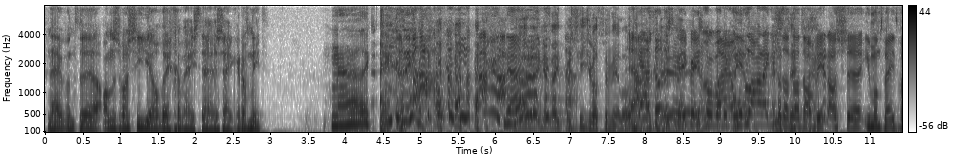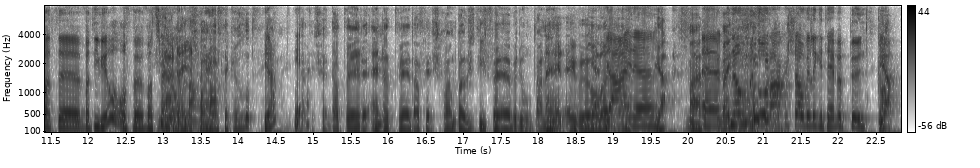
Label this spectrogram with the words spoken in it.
Nee, want eh, anders was hij al weg geweest, eh, zeker, of niet? Nou, ik denk het niet. Nou, Rena weet precies wat ze wil, hoor. Ja, dat is- ik weet gewoon wat ik hoe belangrijk is dat dat, dat dan weer? Als eh, iemand weet wat, eh, wat hij wil of eh, wat ze Ja, wil? nee, dat is gewoon hartstikke goed. Ja? Ja. Dat is, dat, en dat, eh, dat is gewoon positief bedoeld dan, hè? Ik bedoel, Ja, en, ja, maar knopen wat doorhakken, zo wil ik het hebben, punt. Ja,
